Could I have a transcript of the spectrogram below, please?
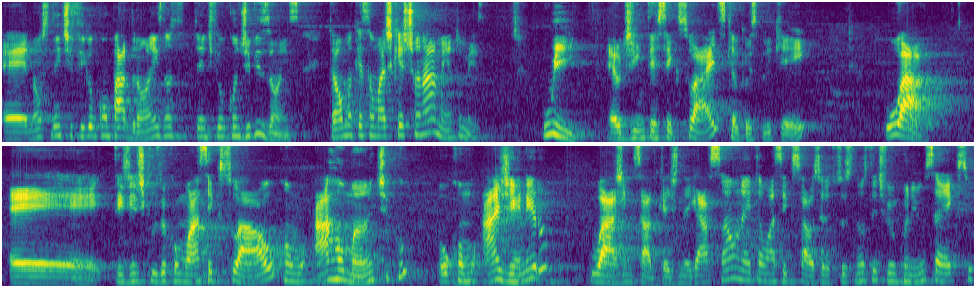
é, não se identificam com padrões, não se identificam com divisões. Então é uma questão mais de questionamento mesmo. O I é o de intersexuais, que é o que eu expliquei. O A é, tem gente que usa como assexual, como aromântico ou como agênero. O A a gente sabe que é de negação, né? Então assexual são as pessoas que não se identificam com nenhum sexo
